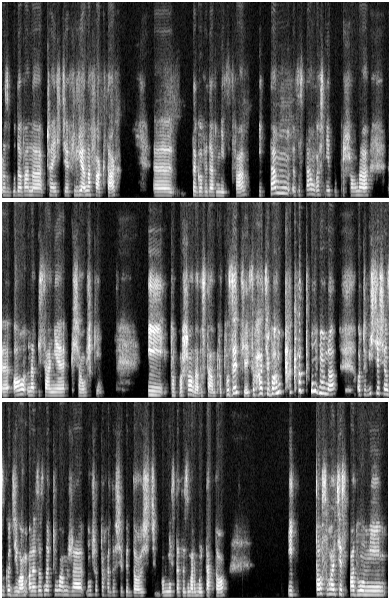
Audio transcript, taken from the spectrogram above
rozbudowana część filia na faktach e, tego wydawnictwa i tam zostałam właśnie poproszona o napisanie książki i poproszona, dostałam propozycję i słuchajcie, byłam taka dumna. Oczywiście się zgodziłam, ale zaznaczyłam, że muszę trochę do siebie dojść, bo niestety zmarł mój tato. I to, słuchajcie, spadło mi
